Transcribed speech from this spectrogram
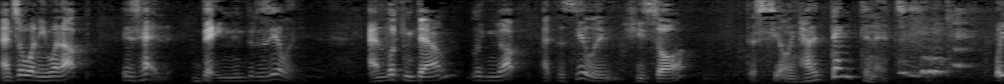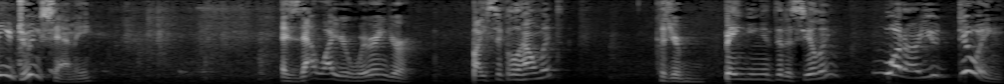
And so when he went up, his head banged into the ceiling. And looking down, looking up at the ceiling, she saw the ceiling had a dent in it. What are you doing, Sammy? Is that why you're wearing your bicycle helmet? Because you're banging into the ceiling? What are you doing?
